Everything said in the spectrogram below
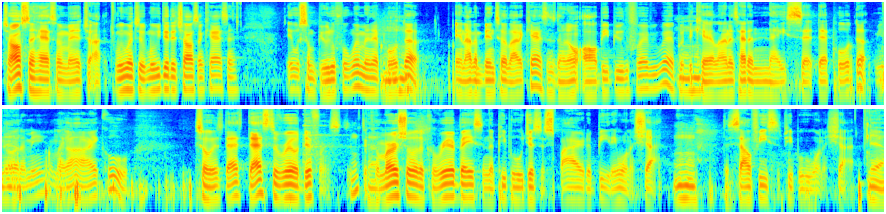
Charleston had some man. We went to when we did the Charleston casting. It was some beautiful women that pulled mm-hmm. up, and I've been to a lot of castings. They don't all be beautiful everywhere, but the mm-hmm. Carolinas had a nice set that pulled up. You know Yeah. what I mean? I'm like, all right, cool. So it's that's that's the real difference. The, the commercial, the career base, and the people who just aspire to be. They want a shot. Mm-hmm. The Southeast is people who want a shot. Yeah.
